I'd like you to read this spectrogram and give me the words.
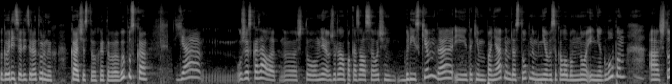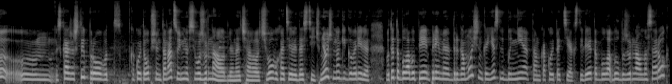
поговорить о литературных качествах этого выпуска. Я уже сказала, э, что мне журнал показался очень близким, да, и таким понятным, доступным, не высоколобым, но и не глупым. А что э, скажешь ты про вот какую-то общую интонацию именно всего журнала для начала? Чего вы хотели достичь? Мне очень многие говорили, вот это была бы премия Драгомощенко, если бы не там какой-то текст, или это была, был бы журнал «Носорог»,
